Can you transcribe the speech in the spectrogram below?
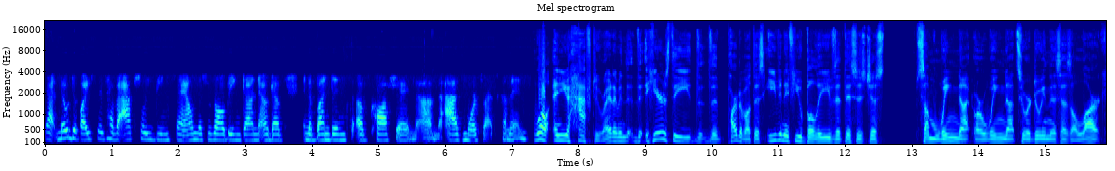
that no devices have actually been found. This is all being done out of an abundance of caution um, as more threats come in. Well, and you have to, right? I mean, the, the, here's the, the, the part about this. Even if you believe that this is just some wingnut or wingnuts who are doing this as a lark,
